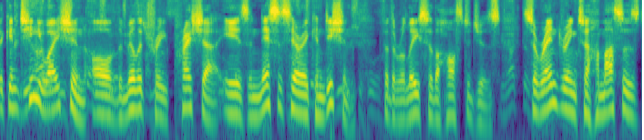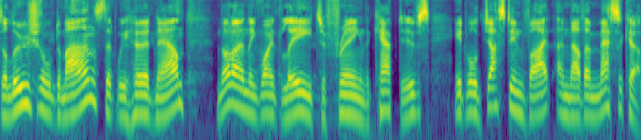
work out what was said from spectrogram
The continuation of the military pressure is a necessary condition for the release of the hostages. Surrendering to Hamas's delusional demands that we heard now not only won't lead to freeing the captives, it will just invite another massacre.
